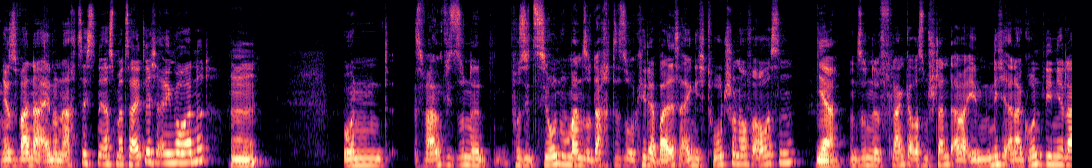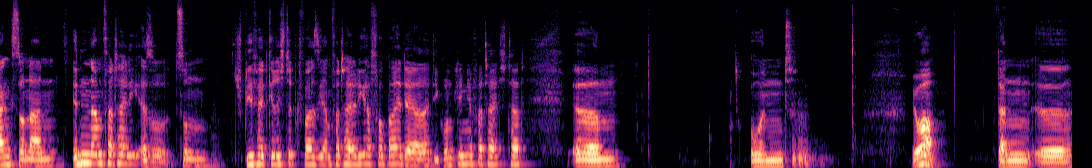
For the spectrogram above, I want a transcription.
ja, es war in der 81. erstmal zeitlich eingeordnet. Mhm. Und es war irgendwie so eine Position, wo man so dachte, so, okay, der Ball ist eigentlich tot schon auf Außen. Ja. Und so eine Flanke aus dem Stand, aber eben nicht an der Grundlinie lang, sondern innen am Verteidiger, also zum Spielfeld gerichtet quasi am Verteidiger vorbei, der die Grundlinie verteidigt hat. Ähm und ja, dann äh,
